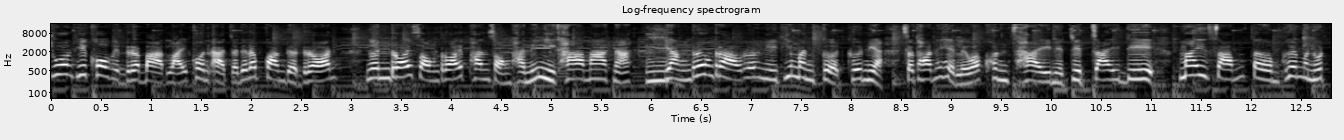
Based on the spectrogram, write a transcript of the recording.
ช่วงที่โควิดระบาดหลายคนอาจจะได้รับความเดือดร้อนเงินร้อยสองร้อยพันสองพันนี่มีค่ามากนะอืมอย่างเรื่องราวเรื่องนี้ที่มันเกิดขึ้นเนี่ยสะท้อนให้เห็นเลยว่าคนไทยเนี่ยจิตใจดี ไม่ซ้ำเติมเพื่อนมนุษย์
